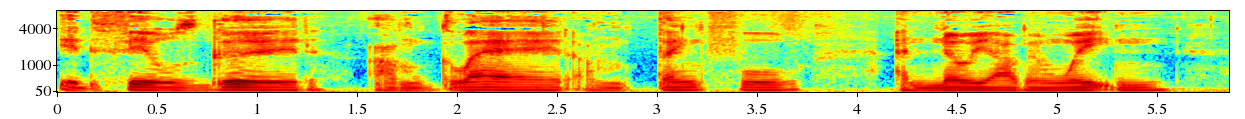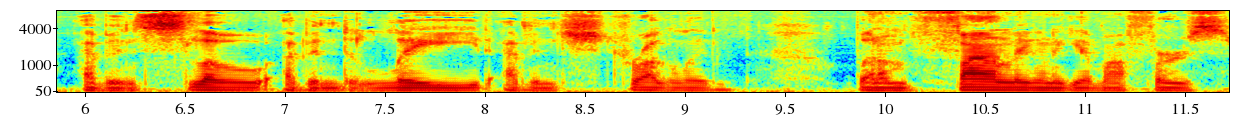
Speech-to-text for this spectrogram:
It feels good. I'm glad. I'm thankful. I know y'all been waiting. I've been slow. I've been delayed. I've been struggling. But I'm finally going to get my first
